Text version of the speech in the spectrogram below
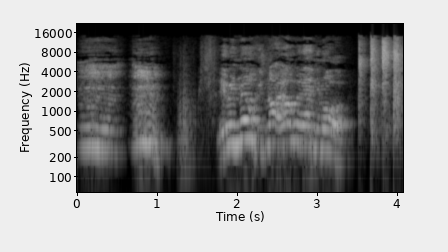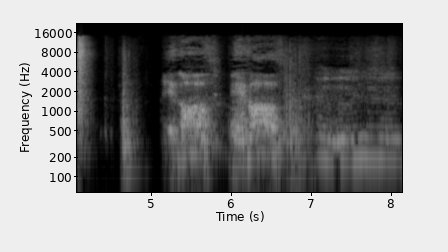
Mm, mm. Even milk is not helping anymore. Evolve! Evolve! Mm.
